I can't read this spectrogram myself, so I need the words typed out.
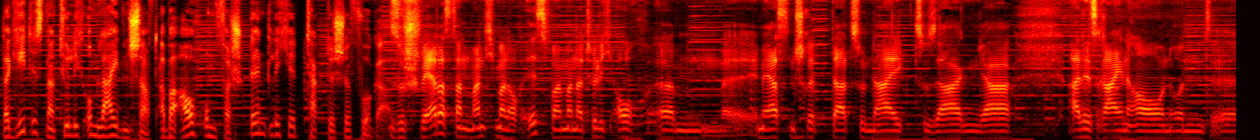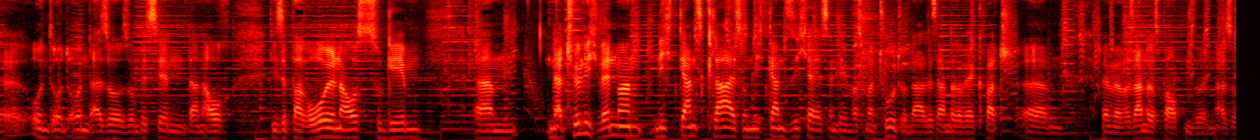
Da geht es natürlich um Leidenschaft, aber auch um verständliche taktische Vorgaben. So schwer das dann manchmal auch ist, weil man natürlich auch ähm, äh, im ersten Schritt dazu neigt, zu sagen, ja, alles reinhauen und, äh, und, und, und. Also so ein bisschen dann auch diese Parolen auszugeben. Ähm, natürlich, wenn man nicht ganz klar ist und nicht ganz sicher ist in dem, was man tut und alles andere wäre Quatsch, ähm, wenn wir was anderes behaupten würden. Also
